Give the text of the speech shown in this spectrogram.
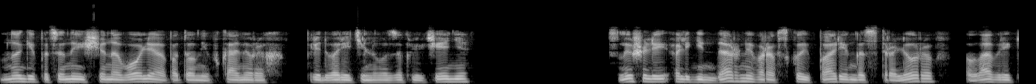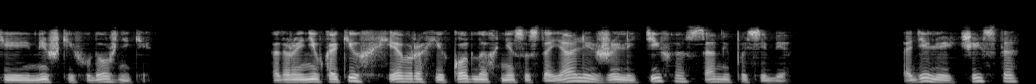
Многие пацаны еще на воле, а потом и в камерах предварительного заключения слышали о легендарной воровской паре гастролеров Лаврике и Мишке художники, которые ни в каких хеврах и кодлах не состояли, жили тихо сами по себе. Одели чисто,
